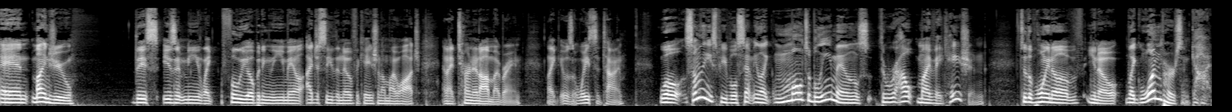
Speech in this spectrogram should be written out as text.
And mind you, this isn't me like fully opening the email. I just see the notification on my watch and I turn it on my brain. Like it was a waste of time. Well, some of these people sent me like multiple emails throughout my vacation to the point of, you know, like one person, God,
